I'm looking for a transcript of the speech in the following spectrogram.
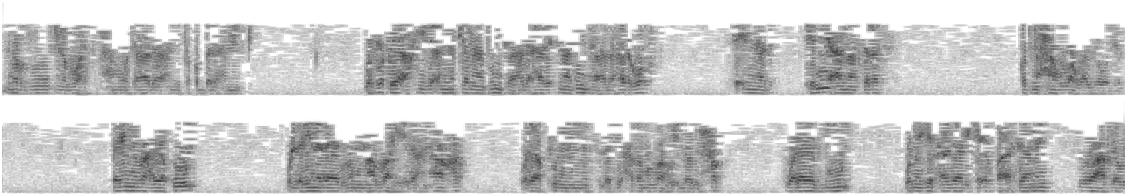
نرجو من الله سبحانه وتعالى أن يتقبلها منك. وثق يا أخي بأنك ما دمت على هذا ما دمت على هذا الوقت فإن جميع ما سلف قد محاه الله عز وجل. فإن الله يقول والذين لا يدعون مع الله إلها آخر ولا يقتلون النفس التي حرم الله إلا بالحق ولا يزنون ومن يفعل ذلك يلقى أثاما يضاعف له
